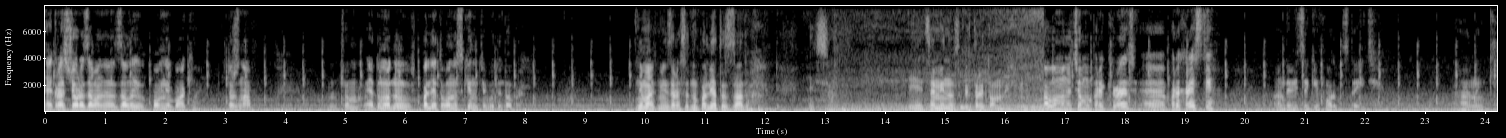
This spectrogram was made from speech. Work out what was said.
А якраз вчора залив повні баки. Хто ж знав? Ну, Я думаю, одну палету вони скинуть і буде добре. Знімають мені зараз одну палету ззаду. І все. І це мінус півтори тонни. Знову ми на цьому е, перехресті. Дивіться, який Форд стоїть. Гарненький.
